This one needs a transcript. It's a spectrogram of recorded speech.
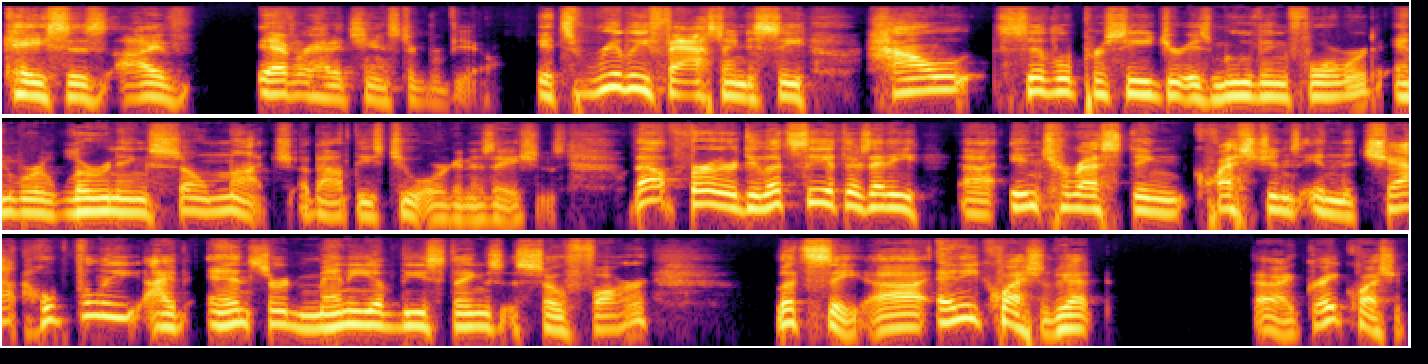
cases I've ever had a chance to review. It's really fascinating to see how civil procedure is moving forward, and we're learning so much about these two organizations. Without further ado, let's see if there's any uh, interesting questions in the chat. Hopefully, I've answered many of these things so far. Let's see. Uh, any questions? We got all right, great question.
